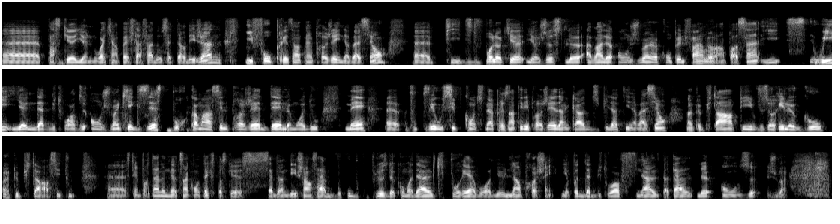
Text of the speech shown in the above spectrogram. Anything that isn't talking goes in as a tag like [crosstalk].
Euh, parce qu'il y a une loi qui empêche la FAD au secteur des jeunes. Il faut présenter un projet innovation. Euh, puis dites-vous pas qu'il y, a juste avant le 11 juin qu'on peut le faire. Là, en passant, oui, il y a une date butoir du 11 juin qui existe pour commencer le projet dès le mois d'août. Mais euh, vous pouvez aussi continuer à présenter les projets dans le cadre du pilote d'innovation un peu plus tard, puis vous aurez le go un peu plus tard, c'est tout. Euh, c'est important de mettre ça en contexte parce que ça donne des chances à beaucoup, beaucoup plus de comodales qui pourraient avoir lieu l'an prochain. Il n'y a pas de date butoir finale totale le 11 juin.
